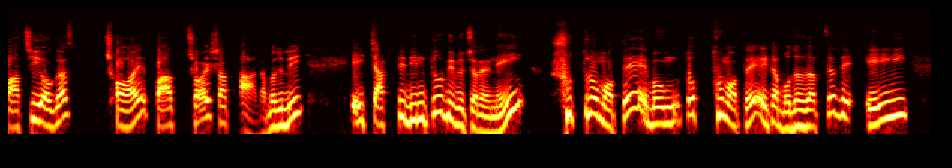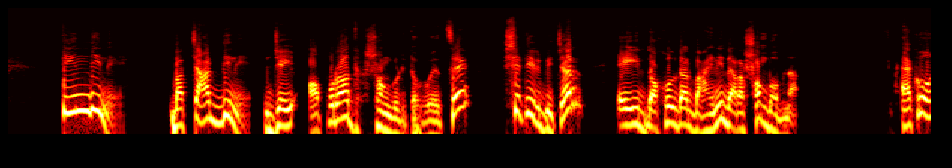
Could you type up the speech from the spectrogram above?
পাঁচই অগস্ট ছয়, পাঁচ, ছয়, সাত, আট। আমরা যদি এই চারটি দিনকেও বিবেচনা নেই সূত্র মতে এবং তথ্য মতে এটা বোঝা যাচ্ছে যে এই তিন দিনে বা চার দিনে যেই অপরাধ সংঘটিত হয়েছে, সেটির বিচার এই দখলদার বাহিনী দ্বারা সম্ভব না। এখন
